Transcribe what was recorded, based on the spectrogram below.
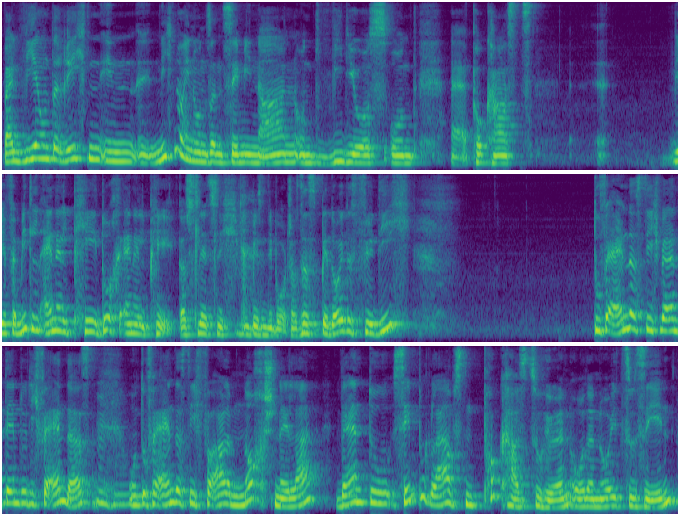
Weil wir unterrichten in, nicht nur in unseren Seminaren und Videos und äh, Podcasts, äh, wir vermitteln NLP durch NLP. Das ist letztlich ein bisschen die Botschaft. Das bedeutet für dich, du veränderst dich, währenddem du dich veränderst und du veränderst dich vor allem noch schneller, während du simpel glaubst, einen Podcast zu hören oder neu zu sehen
